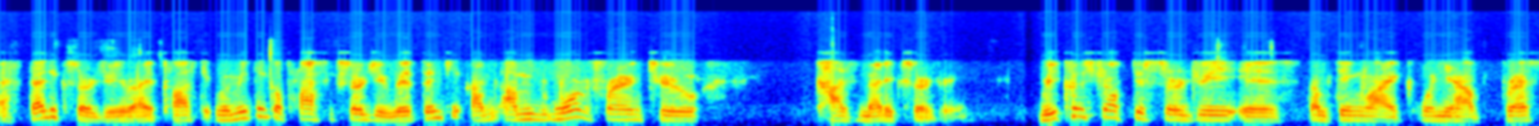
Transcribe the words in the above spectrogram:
aesthetic surgery, right? Plastic. When we think of plastic surgery, we're thinking. I'm, I'm more referring to cosmetic surgery. Reconstructive surgery is something like when you have breast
